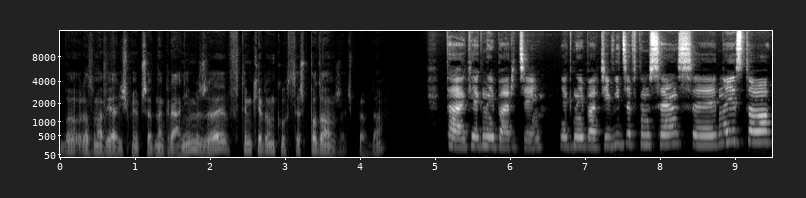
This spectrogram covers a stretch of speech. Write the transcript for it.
bo rozmawialiśmy przed nagraniem, że w tym kierunku chcesz podążać, prawda? Tak, jak najbardziej. Jak najbardziej widzę w tym sens. Y, no jest to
